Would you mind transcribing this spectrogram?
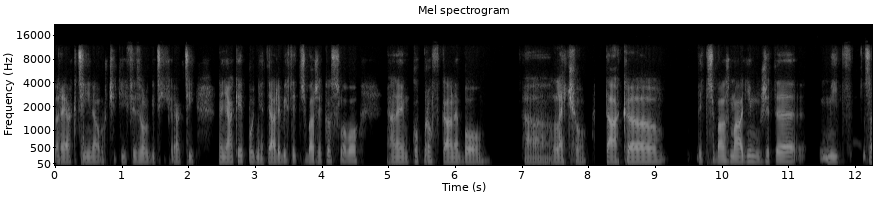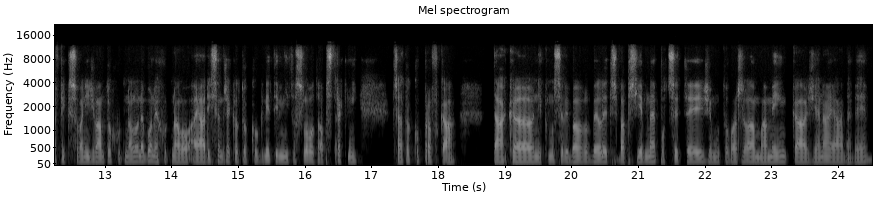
reakcí na určitých fyziologických reakcí na nějaký podnět. Já kdybych teď třeba řekl slovo, já nevím, koprovka nebo uh, lečo, tak uh, vy třeba z mládí můžete mít zafixovaný, že vám to chutnalo nebo nechutnalo a já když jsem řekl to kognitivní, to slovo, to abstraktní, třeba to koprovka, tak uh, někomu se vybavily třeba příjemné pocity, že mu to vařila maminka, žena, já nevím.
